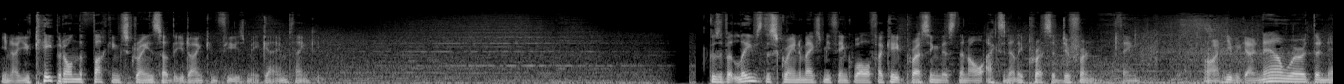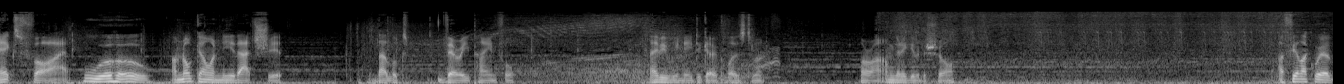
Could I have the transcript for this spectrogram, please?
You know, you keep it on the fucking screen so that you don't confuse me, game. Thank you. Because if it leaves the screen, it makes me think, well, if I keep pressing this, then I'll accidentally press a different thing. Alright, here we go. Now we're at the next fight. Whoa. I'm not going near that shit. That looks very painful. Maybe we need to go close to it. Alright, I'm gonna give it a shot. I feel like we're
